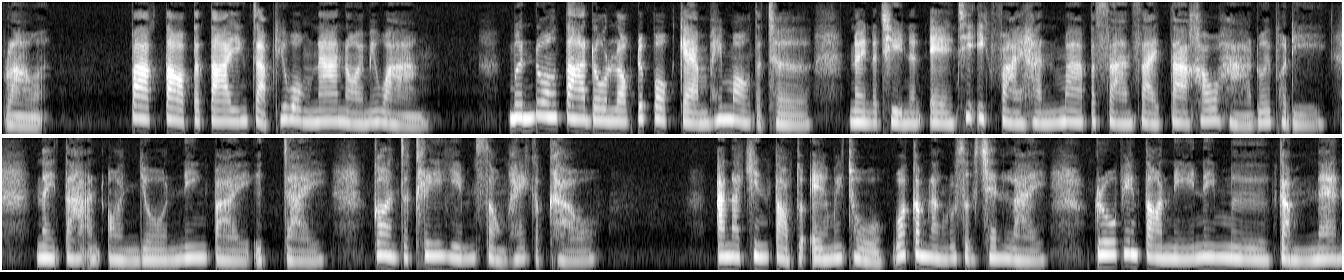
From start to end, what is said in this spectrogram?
เปล่าอะปากตอบแต่ตายังจับที่วงหน้าน้อยไม่วาง เหมือนดวงตาโดนล็อกด้วยโปรแกรมให้มองแต่เธอ ในนาทีนั้นเองที่อีกฝ่ายหันมาประสานสายตาเข้าหาด้วยพอดี ในตาอันอ่อนโยนนิ่งไปอึดใจ ก่อนจะคลี่ยิ้มส่งให้กับเขา อนาคินตอบตัวเองไม่ถูกว่ากำลังรู้สึกเช่นไร รู้เพียงตอนนี้ในมือกำแน่น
